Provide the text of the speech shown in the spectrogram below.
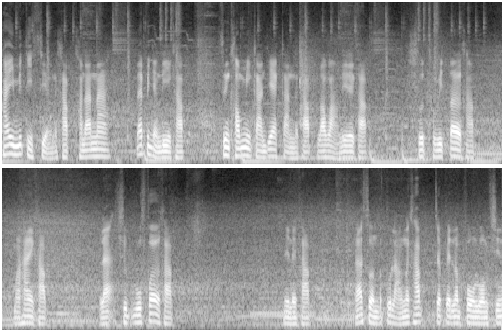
ให้มิติเสียงนะครับทางด้านหน้าได้เป็นอย่างดีครับ ซึ่งเขามีการแยกกันนะครับ ระหว่างนี้เลยครับ ชุด Twitter ครับ มาให้ครับ และชุด Woofer ครับ นี่เลยครับ และส่วนประตูหลังนะครับ จะเป็นลำโพงรวมชิ้น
